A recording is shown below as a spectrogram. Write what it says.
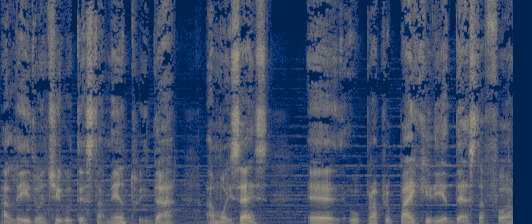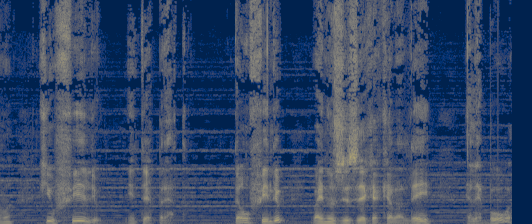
a lei do Antigo Testamento e dar a Moisés, é, o próprio Pai queria desta forma que o Filho interpreta. Então o Filho vai nos dizer que aquela lei ela é boa,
